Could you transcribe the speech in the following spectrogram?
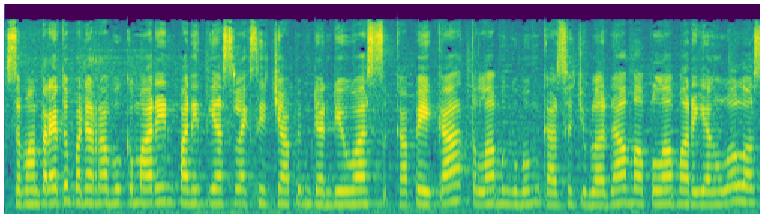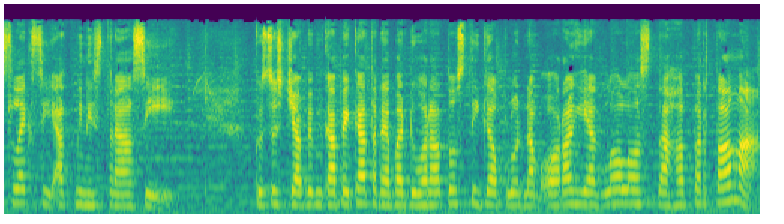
Sementara itu pada Rabu kemarin, Panitia Seleksi Capim dan Dewas KPK telah mengumumkan sejumlah nama pelamar yang lolos seleksi administrasi. Khusus Capim KPK terdapat 236 orang yang lolos tahap pertama.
